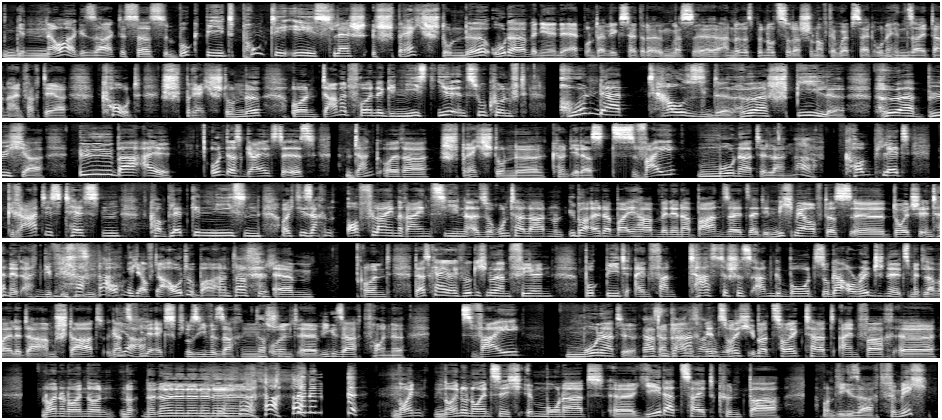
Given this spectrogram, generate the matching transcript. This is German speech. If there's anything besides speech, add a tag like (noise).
Genauer gesagt ist das bookbeat.de slash Sprechstunde oder wenn ihr in der App unterwegs seid oder irgendwas äh, anderes benutzt oder schon auf der Website ohnehin seid, dann einfach der Code Sprechstunde. Und damit, Freunde, genießt ihr in Zukunft 100 Tausende Hörspiele, Hörbücher, überall. Und das Geilste ist, dank eurer Sprechstunde könnt ihr das zwei Monate lang ah komplett gratis testen, komplett genießen, euch die Sachen offline reinziehen, also runterladen und überall dabei haben. Wenn ihr in der Bahn seid, seid ihr nicht mehr auf das äh, deutsche Internet (laughs) angewiesen, (laughs) auch nicht auf der Autobahn. Fantastisch. Ähm, und das kann ich euch wirklich nur empfehlen. Bookbeat, ein fantastisches Angebot, sogar Originals mittlerweile da am Start, ganz ja, viele exklusive Sachen. Und äh, wie gesagt, Freunde, zwei Monate. Danach, wenn es euch überzeugt hat, einfach äh, 99 im Monat, äh, jederzeit kündbar. Und wie gesagt, für mich,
